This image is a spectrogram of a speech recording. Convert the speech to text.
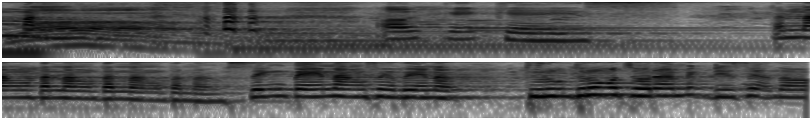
Nemen. Wow. Oke guys. Tenang tenang tenang tenang. Sing tenang sing tenang. Durung-durung aja remik dhisik to.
